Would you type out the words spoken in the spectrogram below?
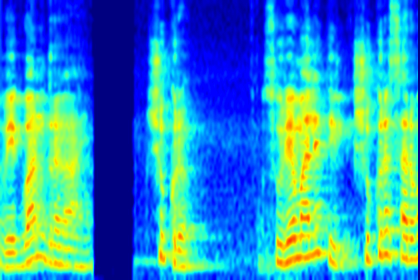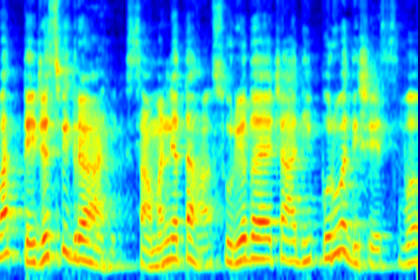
वेगवान ग्रह आहे. शुक्र. सूर्यमालेतील शुक्र सर्वात तेजस्वी ग्रह आहे. सामान्यतः सूर्योदयाच्या आधी पूर्व दिशेस व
